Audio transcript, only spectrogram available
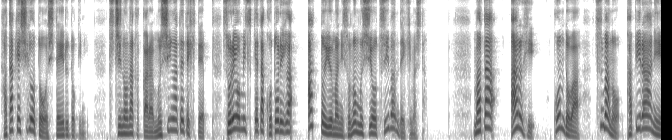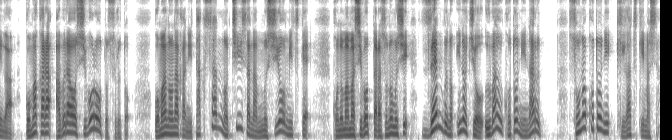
畑仕事をしている時に土の中から虫が出てきてそれを見つけた小鳥があっという間にその虫をついばんでいきました。またある日今度は妻のカピラーニーがごまから油を絞ろうとするとごまの中にたくさんの小さな虫を見つけこのまま絞ったらその虫全部の命を奪うことになる。そのことに気がつきました。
